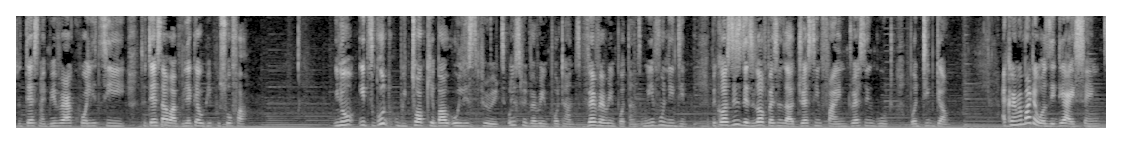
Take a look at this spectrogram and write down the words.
to test my behavioral quality, to test how I've related with people so far. You know, it's good we talk about Holy Spirit. Holy Spirit very important, very very important. We even need him because these days a lot of persons are dressing fine, dressing good, but deep down. I can remember there was a day I sent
